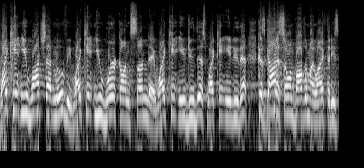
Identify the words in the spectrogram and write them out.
Why can't you watch that movie? Why can't you work on Sunday? Why can't you do this? Why can't you do that? Because God is so involved in my life that He's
